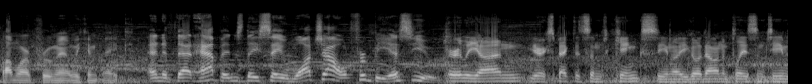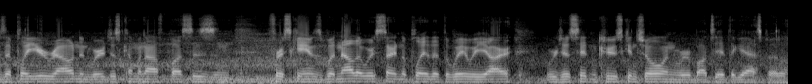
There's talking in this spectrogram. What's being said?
a lot more improvement we can make. And if that happens, they say watch out for BSU. Early on, you're expected some kinks. You know, you go down and play some teams that play year round, and we're just coming off buses and first games. But now that we're starting to play that the way we are, we're just hitting cruise control and we're about to hit the gas pedal.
